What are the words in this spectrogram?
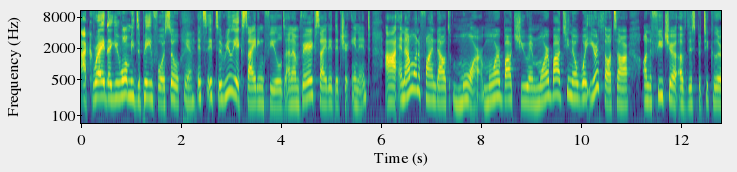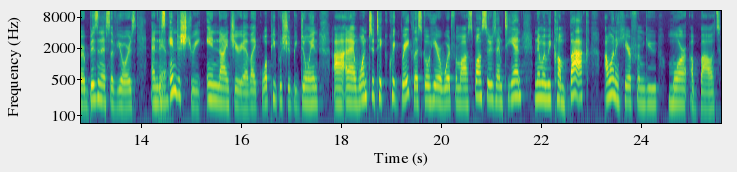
back, right? That you want me to pay for. So Yeah. it's it's a really exciting field, and I'm very excited that you're in it. Uh, and I want to find out more, more about you, and more about you know what your thoughts are on the future of this particular business of yours and this Yeah. industry in Nigeria, like what people should be doing. Uh, and I want to take a quick break. Let's go hear a word from our sponsors, MTN, and then when we come back, I want to hear from you more about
